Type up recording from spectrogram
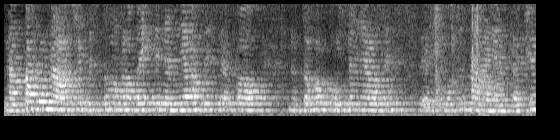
napadlo nás, že bys to mohla být, neměla bys jako do toho kouze, měla bys jako o to zájem, takže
